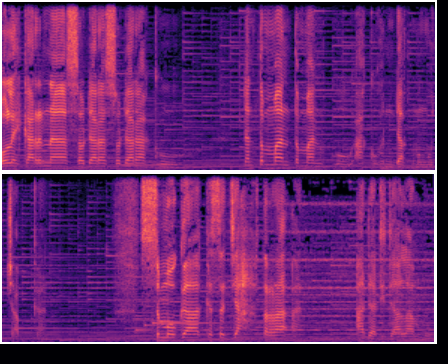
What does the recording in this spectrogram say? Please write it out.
Oleh karena saudara-saudaraku dan teman-temanku, aku hendak mengucapkan Semoga kesejahteraan ada di dalammu.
